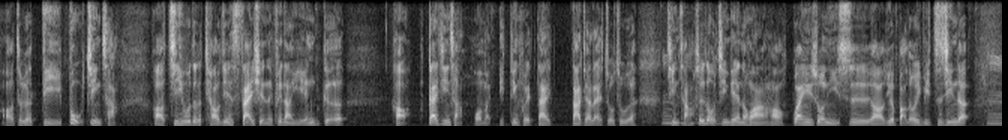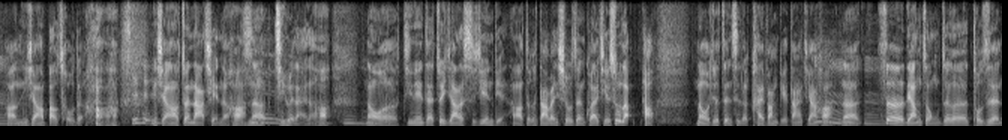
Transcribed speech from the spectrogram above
哦，这个底部进场。好，几乎这个条件筛选的非常严格。好，该进场我们一定会带大家来做出个进场。所以说我今天的话，哈，关于说你是啊有保留一笔资金的，嗯，好，你想要报仇的，哈，你想要赚大钱的哈，那机会来了哈。那我今天在最佳的时间点，哈，这个大盘修正快结束了，好，那我就正式的开放给大家哈。那这两种这个投资人，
